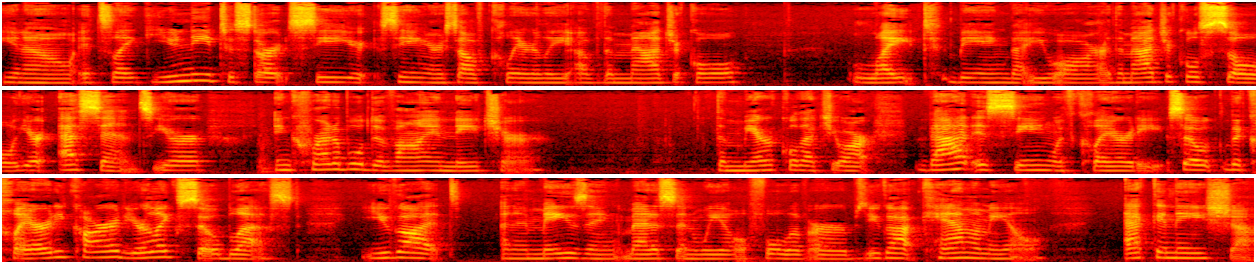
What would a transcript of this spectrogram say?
you know it's like you need to start see seeing yourself clearly of the magical light being that you are the magical soul your essence your incredible divine nature the miracle that you are. That is seeing with clarity. So the clarity card you're like so blessed. You got an amazing medicine wheel full of herbs. You got chamomile echinacea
